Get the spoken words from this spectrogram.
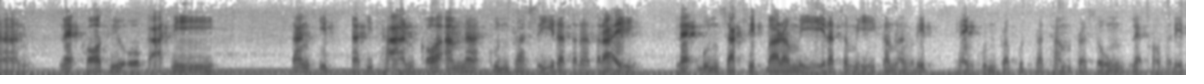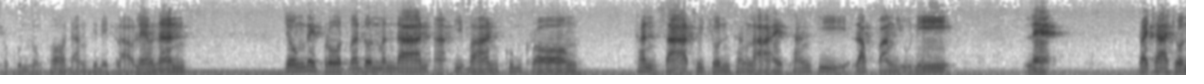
นาน และขอถือโอกาสนี้ ตั้งจิตอธิษฐานขออำนาจคุณพระศรีรัตนตรัย และบุญศักดิ์สิทธิ์บารมีรัศมีกำลังฤทธิ์แห่งคุณพระพุทธพระธรรมพระสงฆ์และของพระเดชพระคุณหลวงพ่อดังที่ได้กล่าวแล้วนั้น จงได้โปรดมาดลบันดาลอภิบาลคุ้มครอง ท่านสาธุชนทั้งหลายทั้งที่รับฟังอยู่นี้ และประชาชน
